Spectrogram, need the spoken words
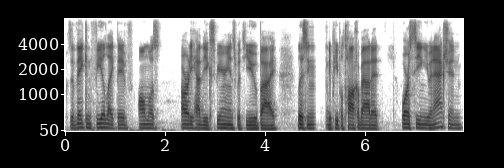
Because if they can feel like they've almost already had the experience with you by listening to people talk about it or seeing you in action,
